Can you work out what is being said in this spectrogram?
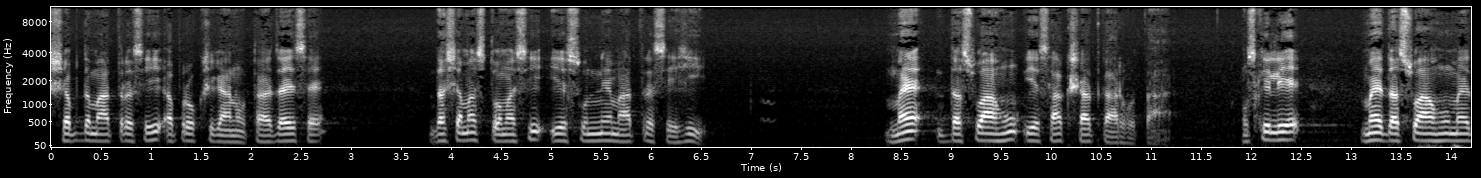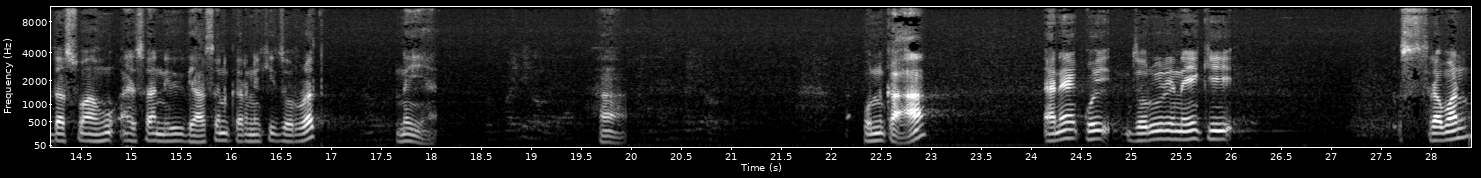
शब्द मात्र से ही अप्रोक्ष ज्ञान होता है। जैसे दशमस्तमसी ये शून्य मात्र से ही। मैं दसवा हूँ ये साक्षात्कार होता है। उसके लिए मैं दसवा हूँ मैं दसवा हूँ ऐसा निर्ध्यासन करने की ज़रूरत नहीं है। हाँ। उनका, यानी कोई ज़रूरी नहीं कि श्रवण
